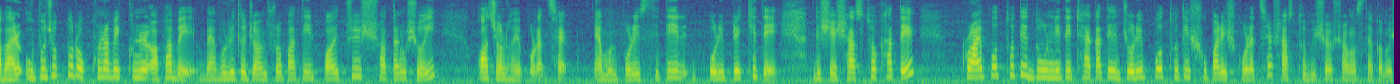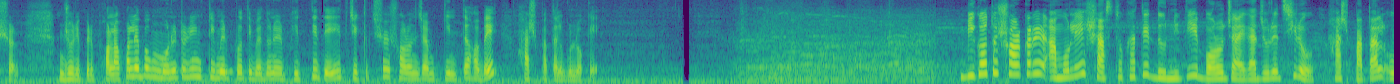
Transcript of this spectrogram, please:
আবার উপযুক্ত রক্ষণাবেক্ষণের অভাবে ব্যবহৃত যন্ত্রপাতির পঁয়ত্রিশ শতাংশই অচল হয়ে পড়েছে। এমন পরিস্থিতির পরিপ্রেক্ষিতে দেশের স্বাস্থ্য খাতে ক্রয় পদ্ধতি, দুর্নীতি ঠেকাতে জরিপ পদ্ধতি সুপারিশ করেছে স্বাস্থ্য বিষয়ক সংস্থা কমিশন। জরিপের ফলাফল এবং মনিটরিং টিমের প্রতিবেদনের ভিত্তিতেই চিকিৎসা সরঞ্জাম কিনতে হবে হাসপাতালগুলোকে। বিগত সরকারের আমলে স্বাস্থ্য খাতে দুর্নীতির বড় জায়গা জুড়ে ছিল। হাসপাতাল ও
